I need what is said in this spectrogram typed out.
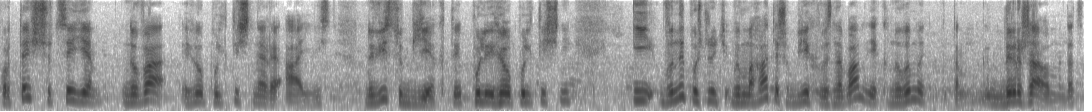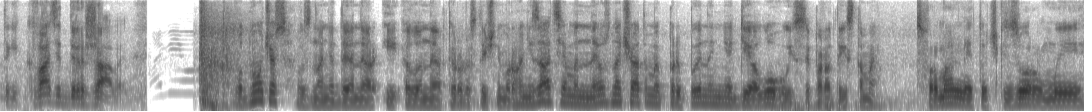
про те, що це є нова геополітична реальність, нові суб'єкти полі- геополітичні, і вони почнуть вимагати, щоб їх визнавали як новими там державами, да? це такі квазідержави. Водночас, визнання ДНР і ЛНР терористичними організаціями не означатиме припинення діалогу із сепаратистами. З формальної точки зору ми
